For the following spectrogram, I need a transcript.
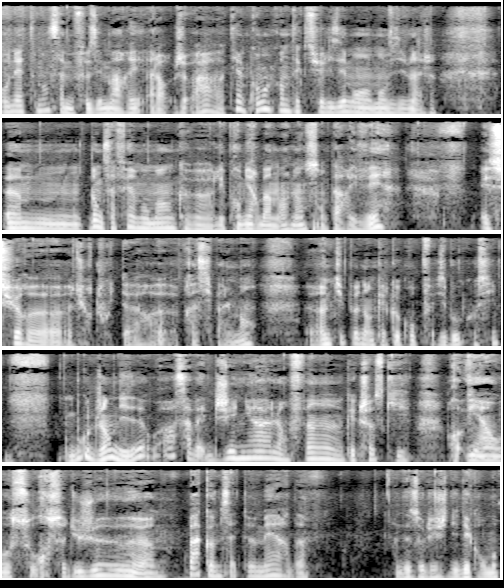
honnêtement ça me faisait marrer. Alors, je, ah tiens, comment contextualiser mon, visionnage? Euh, Donc ça fait un moment que les premières bandes annonces sont arrivées et sur, euh, Twitter principalement, un petit peu dans quelques groupes Facebook aussi, beaucoup de gens disaient oh, ça va être génial, enfin quelque chose qui revient aux sources du jeu, pas comme cette merde. Désolé, je dis des gros mots.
